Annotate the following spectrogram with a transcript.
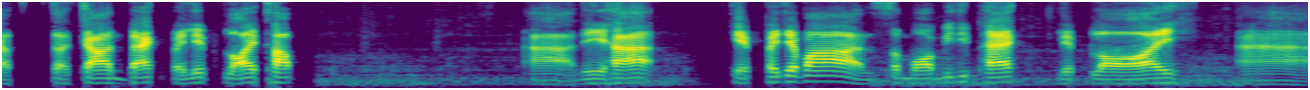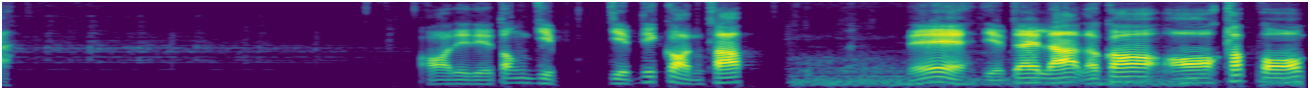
จัดจัดการแบ็คไปเรียบร้อยครับ อ่า นี่ฮะ เก็บไปที่บ้าน small mini pack เรียบร้อย อ่า อ๋อ เดี๋ยวต้องหยิบ หยิบนี่ก่อนครับเนี่หยิบได้แล้ว แล้วก็ออกครับผม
